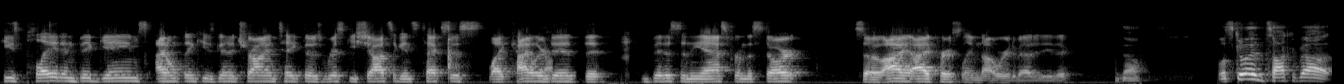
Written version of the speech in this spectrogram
he's played in big games. I don't think he's going to try and take those risky shots against Texas like Kyler Yeah. did that bit us in the ass from the start. So I I personally am not worried about it either. No. Let's go ahead and talk about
